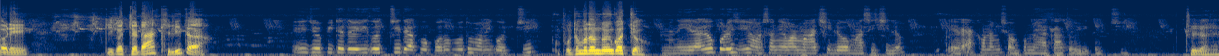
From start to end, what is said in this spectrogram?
করে। কি করছ এটা? খিলি তো? এই যে পিঠা তৈরি করছি দেখো প্রথম প্রথম আমি করছি। প্রথম প্রথম তুমি করছ? মানে এর আগেও করেছি আমার সঙ্গে আমার মা ছিল মাসি ছিল। এখন আমি সম্পূর্ণ একা তৈরি করছি। ঠিক আছে।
